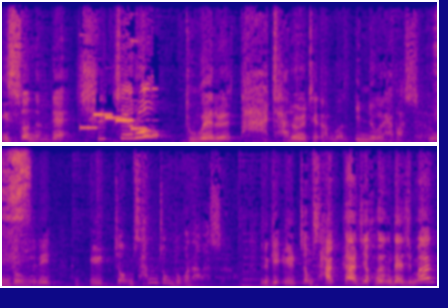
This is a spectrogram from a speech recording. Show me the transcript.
있었는데 실제로 두엘을 다 자료를 제가 한번 입력을 해봤어요. 용적률이 한 1.3 정도가 나왔어요. 이렇게 1.4까지 허용되지만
